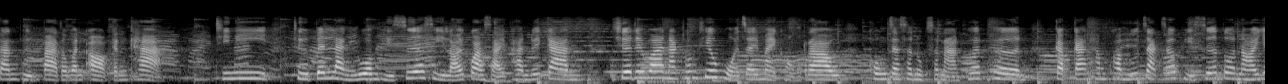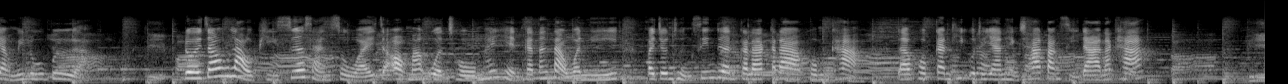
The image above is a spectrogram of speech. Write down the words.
จรรย์ผืนป่าตะวันออกกันค่ะ ที่นี่ถือเป็นแหล่งรวมผีเสื้อ 400 กว่าสายพันธุ์ด้วยกัน เชื่อได้ว่านักท่องเที่ยวหัวใจใหม่ของเรา คงจะสนุกสนานเพลิดเพลิน กับการทำความรู้จักเจ้าผีเสื้อตัวน้อยอย่างไม่รู้เบื่อ โดยเจ้าเหล่าผีเสื้อแสนสวยจะออกมาอวดโฉมให้เห็นกันตั้งแต่วันนี้ ไปจนถึงสิ้นเดือนกรกฎาคมค่ะ แล้วพบกันที่อุทยานแห่งชาติบางสีดานะคะ ผี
